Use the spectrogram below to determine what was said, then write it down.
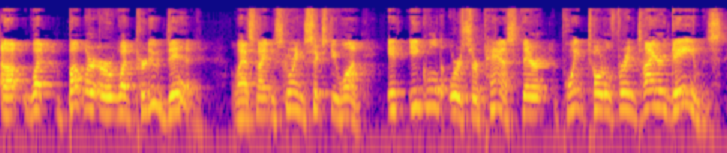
Uh, what Butler or what Purdue did last night in scoring 61 it equaled or surpassed their point total for entire games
